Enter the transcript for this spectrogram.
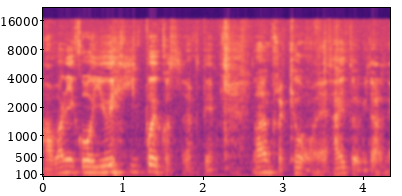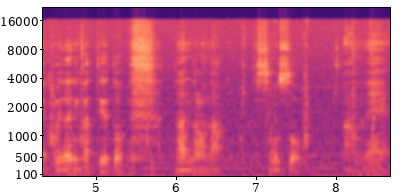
あまりこう有益っぽいことじゃなくて、なんか今日もね、タイトル見たらね、これ何かっていうと、なんだろうな、そうそう、あのね、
